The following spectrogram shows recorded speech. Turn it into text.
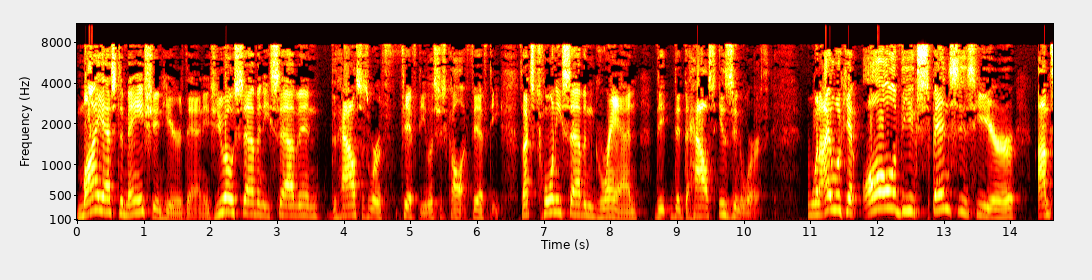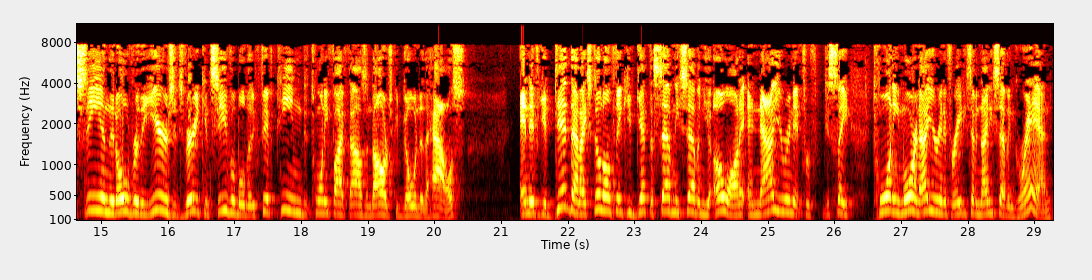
My estimation here then is you owe 77, the house is worth 50, let's just call it 50. So that's 27 grand that, that the house isn't worth. When I look at all of the expenses here, I'm seeing that over the years it's very conceivable that 15 to 25,000 dollars could go into the house. And if you did that, I still don't think you'd get the 77 you owe on it. And now you're in it for, just say 20 more. Now you're in it for 87, 97 grand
